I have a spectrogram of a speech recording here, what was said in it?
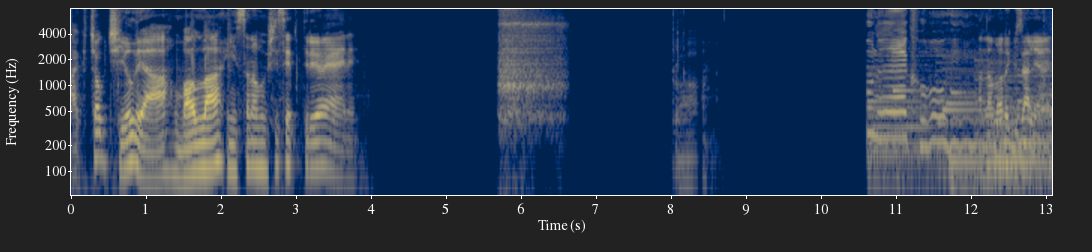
Şarkı çok chill ya. Valla insana hoş hissettiriyor yani. Anlamları güzel yani.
